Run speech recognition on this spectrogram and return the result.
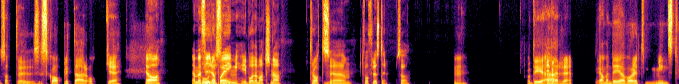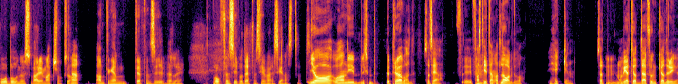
så att eh, skapligt där och eh, Ja, ja men fyra poäng i båda matcherna trots eh, två förluster. Så Mm. Och det, är bra. är, ja men det har varit minst två bonus varje match också. Ja. Antingen defensiv eller offensiv och defensiv här senast. Att, Ja, och han är ju liksom beprövad, så att säga. Fast i Mm. ett annat lag då, i Häcken. Så att Mm. man vet ju att där funkade det ju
